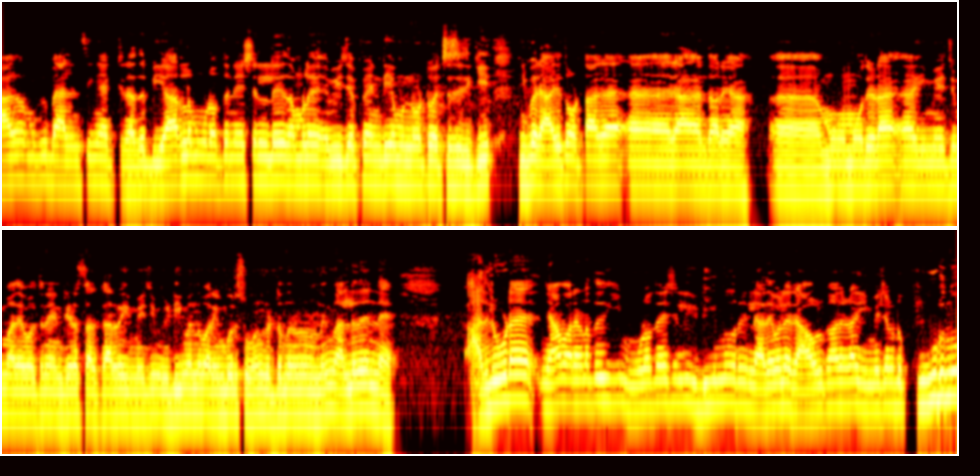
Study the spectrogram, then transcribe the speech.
ആകെ നമുക്ക് ബാലൻസിങ് ആക്ട് അത് ബീഹാറിൽ മൂഡ് ഓഫ് ദ നേഷനിൽ നമ്മൾ B J P N D A മുന്നോട്ട് വെച്ച സ്ഥിതിക്ക് ഇനിയിപ്പോൾ രാജ്യത്തൊട്ടാകെ എന്താ പറയുക മോദിയുടെ ഇമേജും അതേപോലെ തന്നെ എൻ ഡി എയുടെ സർക്കാരിന്റെ ഇമേജും ഇടിയുമെന്ന് പറയുമ്പോൾ ഒരു സുഖം കിട്ടുന്നുണ്ടെങ്കിൽ നല്ലത് തന്നെ. അതിലൂടെ ഞാൻ പറയണത് ഈ മൂഡ് ഓഫ് ദ നേഷനിൽ ഇടിയെന്ന് പറയുന്നില്ല. അതേപോലെ രാഹുൽ ഗാന്ധിയുടെ ഇമേജ് അങ്ങോട്ട് കൂടുന്നു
